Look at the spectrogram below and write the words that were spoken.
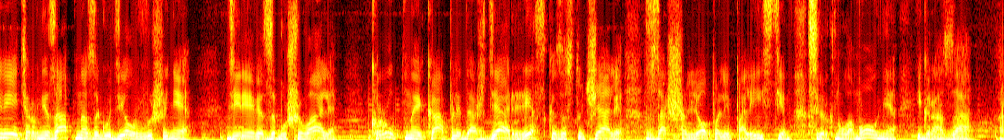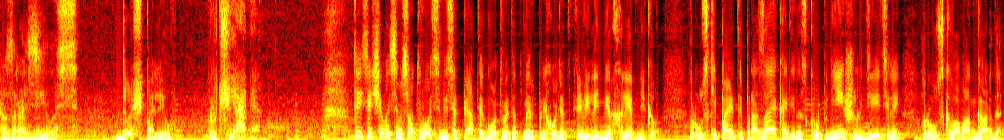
ветер внезапно загудел в вышине. Деревья забушевали – Крупные капли дождя резко застучали, зашлепали по листьям, сверкнула молния, и гроза разразилась. Дождь полил ручьями. 1885 год. В этот мир приходит Велимир Хлебников, русский поэт и прозаик, один из крупнейших деятелей русского авангарда.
